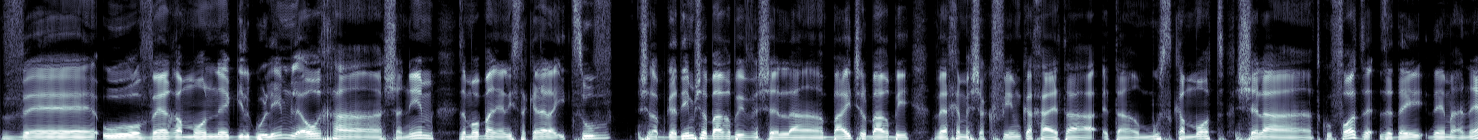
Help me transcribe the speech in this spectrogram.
והוא עובר המון אה, גלגולים לאורך השנים. זה מאוד מעניין להסתכל על העיצוב של הבגדים של ברבי ושל הבית של ברבי, ואיך הם משקפים ככה את, ה, את המוסכמות של התקופות, זה, זה די, די מענה.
